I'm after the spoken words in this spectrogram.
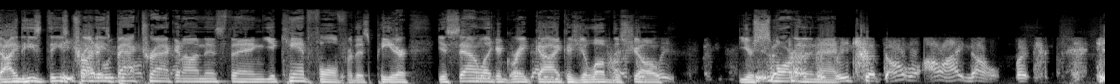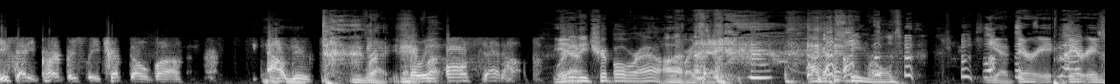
I, he's he's He trying he's it was all backtracking on this thing. You can't fall for this, Peter. You sound like a great guy because you love the show. You're he smarter than that. purposely tripped over. Oh, I know, but he said he purposely tripped over uh, Al mm-hmm. Duke. Right. It was all set up. Where Yeah. did he trip over Al? Oh, right there. I got steamrolled. Yeah, there i- there is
